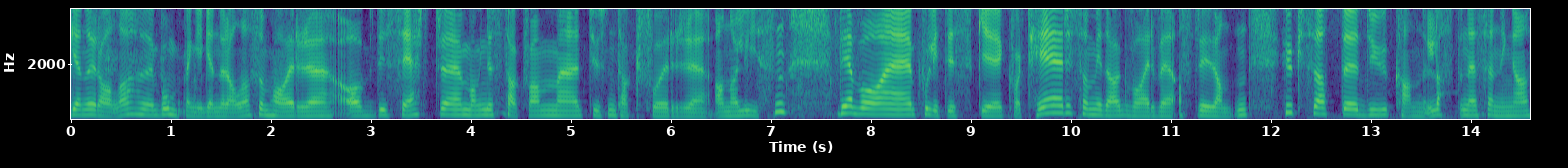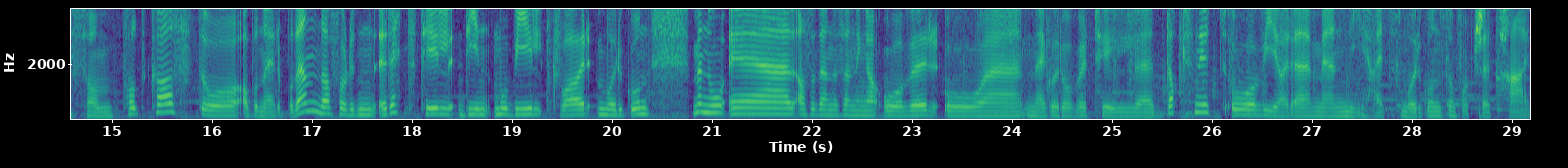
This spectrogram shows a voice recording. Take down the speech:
generaler, bompengegeneraler som har eh, abdisert. Eh, Magnus Takvam, eh, tusen takk for analysen. Det var Politisk kvarter, som i dag var ved Astrid Randen. Husk at du kan laste ned sendinga som podkast og abonnere på den. Da får du den rett til din mobil hver morgen. Men nå er altså denne sendinga over, og vi går over til Dagsnytt og videre med nyheter Nyhetsmorgen som fortsetter her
